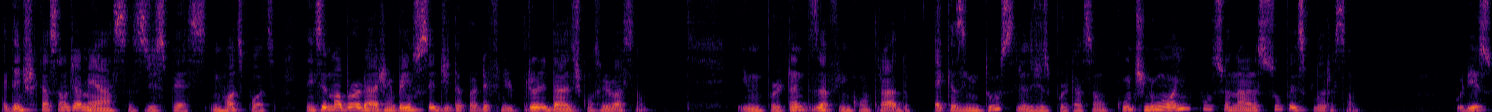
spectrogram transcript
A identificação de ameaças de espécies em hotspots tem sido uma abordagem bem sucedida para definir prioridades de conservação. E um importante desafio encontrado é que as indústrias de exportação continuam a impulsionar a superexploração. Por isso,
